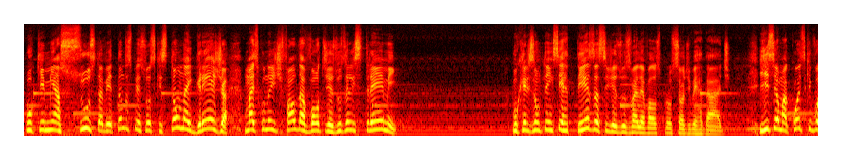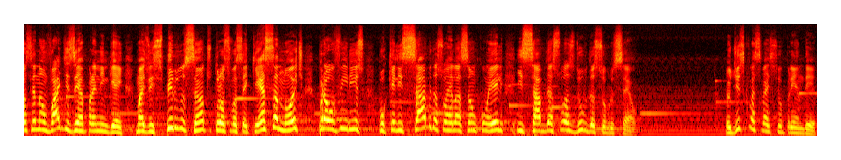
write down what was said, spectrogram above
Porque me assusta ver tantas pessoas que estão na igreja, mas quando a gente fala da volta de Jesus, eles tremem porque eles não têm certeza se Jesus vai levá-los para o céu de verdade. E isso é uma coisa que você não vai dizer para ninguém, mas o Espírito Santo trouxe você aqui essa noite para ouvir isso, porque ele sabe da sua relação com ele e sabe das suas dúvidas sobre o céu. Eu disse que você vai se surpreender,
